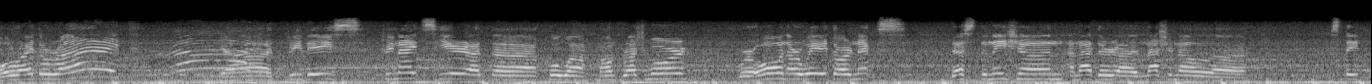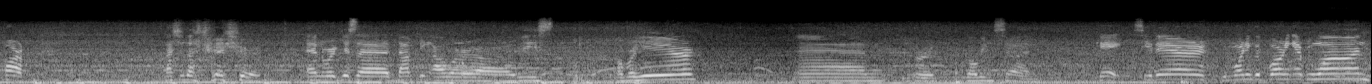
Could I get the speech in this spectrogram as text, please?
All right, all right. Yeah, three days, three nights here at uh, KOA, Mount Rushmore. We're on our way to our next destination, another uh, national uh, state park, national treasure. And we're just uh, dumping our uh, waste over here, and we're going soon. Okay, see you there. Good morning, good morning, everyone.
